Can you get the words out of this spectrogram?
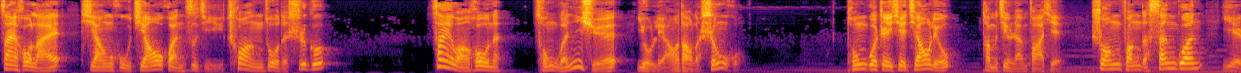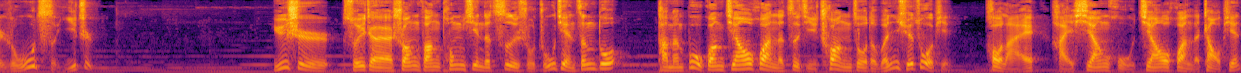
再后来相互交换自己创作的诗歌，再往后呢，从文学又聊到了生活。通过这些交流，他们竟然发现双方的三观也如此一致。于是，随着双方通信的次数逐渐增多，他们不光交换了自己创作的文学作品，后来还相互交换了照片，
